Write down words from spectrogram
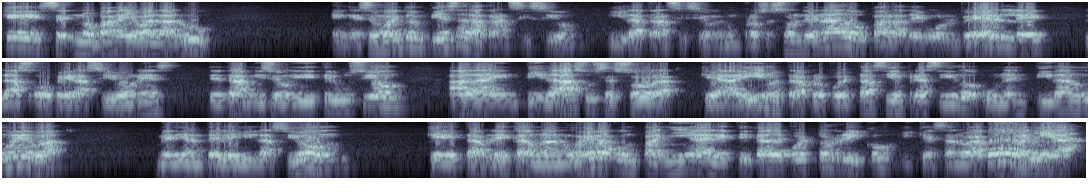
que se, nos van a llevar la luz. En ese momento empieza la transición y la transición es un proceso ordenado para devolverle las operaciones de transmisión y distribución a la entidad sucesora, que ahí nuestra propuesta siempre ha sido una entidad nueva mediante legislación que establezca una nueva compañía eléctrica de Puerto Rico y que esa nueva compañía.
